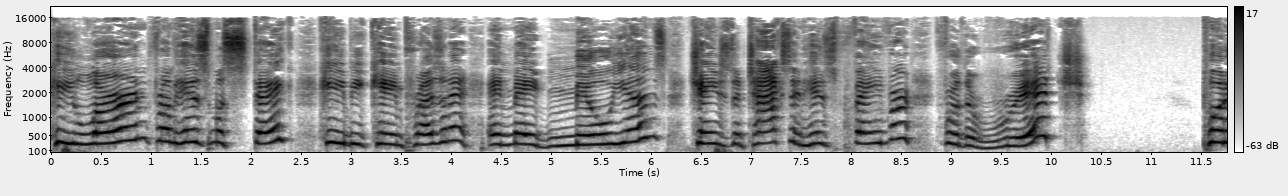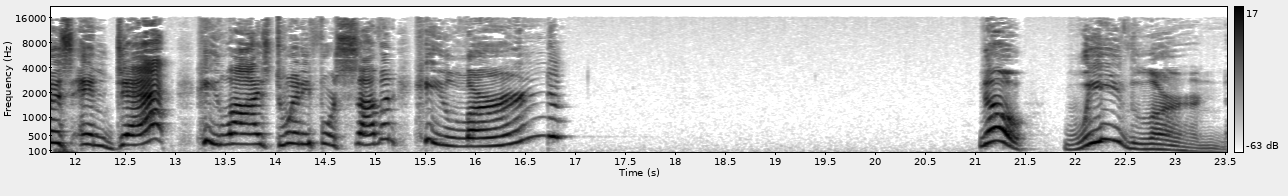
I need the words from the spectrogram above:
He learned from his mistake. He became president and made millions, changed the tax in his favor for the rich, put us in debt. He lies 24 7. He learned. No, we've learned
